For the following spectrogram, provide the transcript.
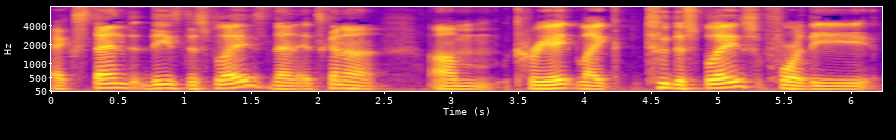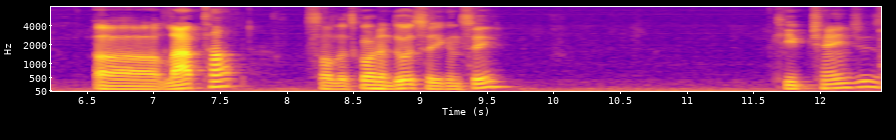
extend these displays, then it's going to um, create like two displays for the uh, laptop. So let's go ahead and do it so you can see. Keep changes.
